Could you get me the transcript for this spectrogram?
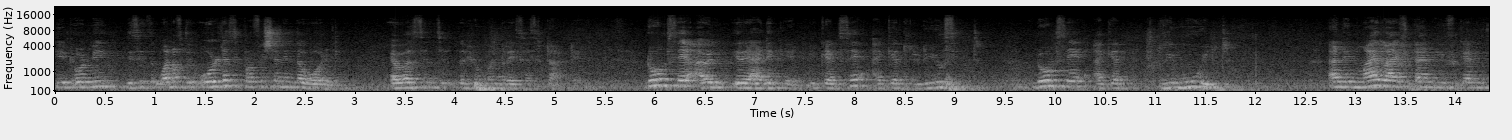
he told me this is one of the oldest profession in the world ever since the human race has started. Don't say I will eradicate. You can say I can reduce it. Don't say I can remove it. And in my lifetime, if you can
